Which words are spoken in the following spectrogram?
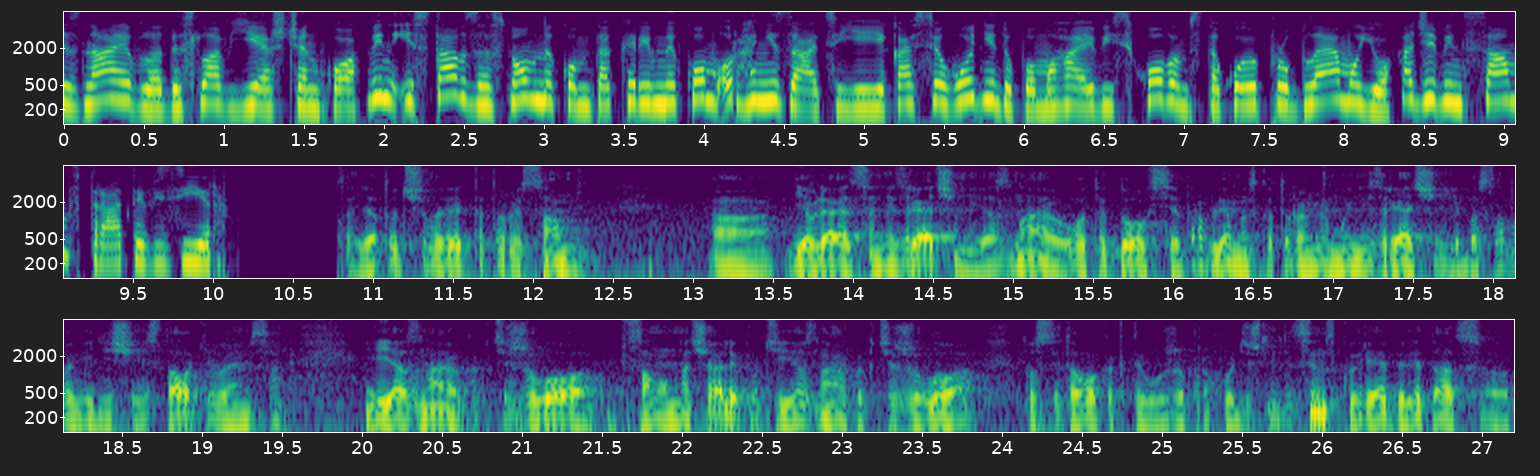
і знає Владислав Єщенко. Він і став засновником та керівником організації, яка сьогодні допомагає військовим з такою проблемою, адже він сам втратив зір. Я тот человек, который сам а, является незрячим. Я знаю от и до все проблемы, с которыми мы незрячие либо слабовидящие сталкиваемся. И я знаю, как тяжело в самом начале пути, я знаю, как тяжело после того, как ты уже проходишь медицинскую реабилитацию,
